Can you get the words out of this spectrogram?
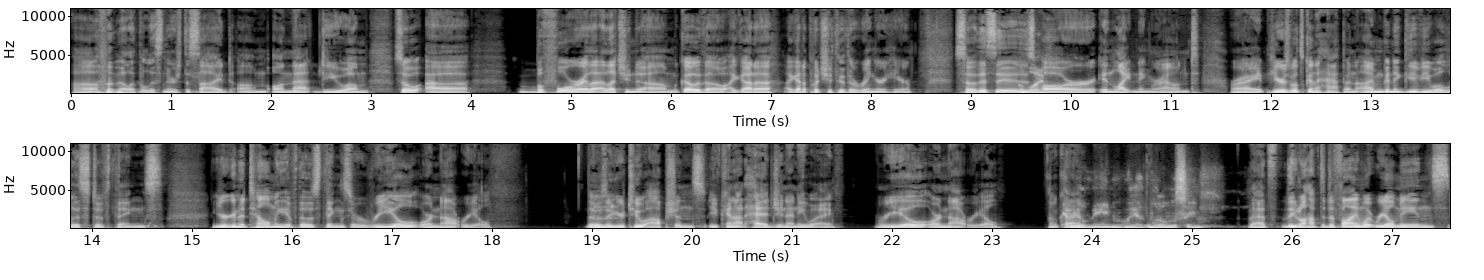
Uh, I'll let the listeners decide um, on that. Do you um so uh before I let, I let you um, go though, I gotta I gotta put you through the ringer here. So this is boy. our enlightening round. All right, here's what's gonna happen. I'm gonna give you a list of things. You're gonna tell me if those things are real or not real. Those are your two options. You cannot hedge in any way. Real or not real. Okay. Real mean. We- We'll, we'll see. That's they don't have to define what real means.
